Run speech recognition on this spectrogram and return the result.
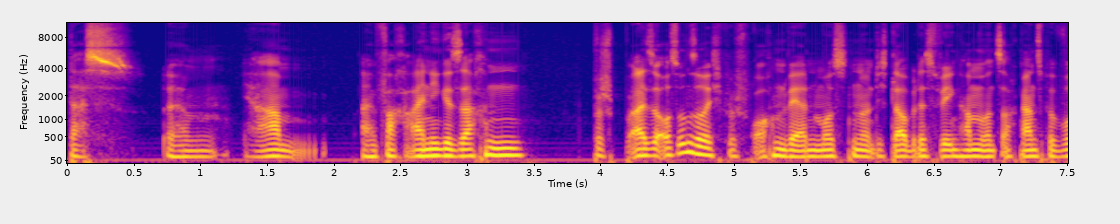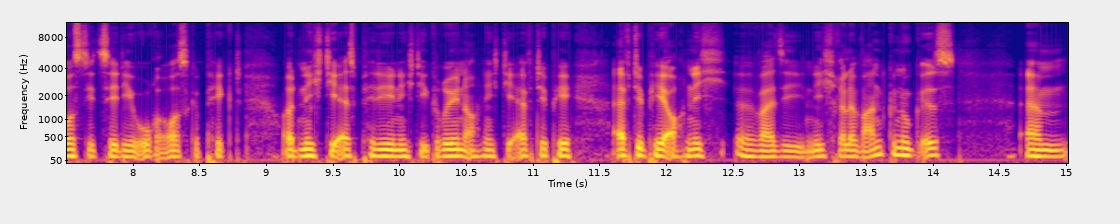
dass ähm, ja einfach einige Sachen also aus unserer Sicht besprochen werden mussten. Und ich glaube, deswegen haben wir uns auch ganz bewusst die CDU rausgepickt und nicht die SPD, nicht die Grünen, auch nicht die FDP. FDP auch nicht, äh, weil sie nicht relevant genug ist. Ähm,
